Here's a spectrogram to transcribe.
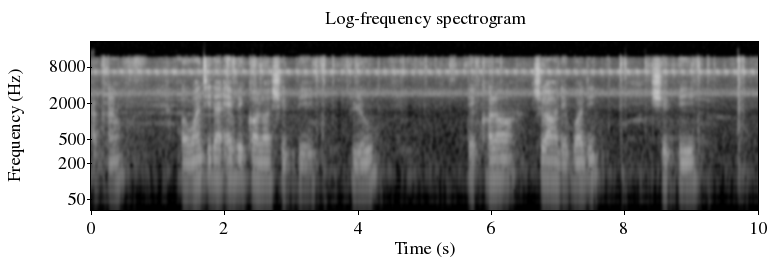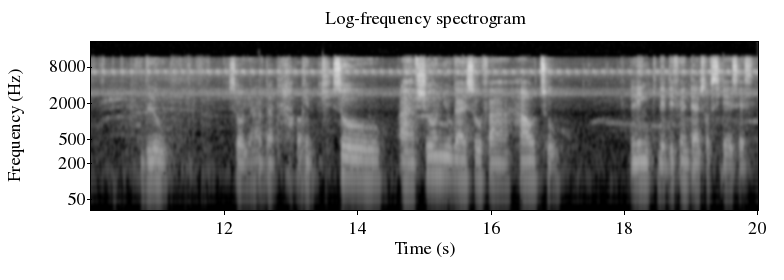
background. I want it that every color should be blue. The color throughout the body should be blue. So you have that. Okay. So I have shown you guys so far how to link the different types of CSS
